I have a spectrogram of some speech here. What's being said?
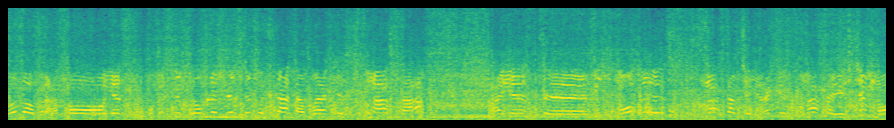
No dobra, to jest powiedzmy problem pierwszego świata, bo jak jest 12, a jest e, widno, to jest 12 w dzień. Jak jest 12 jest ciemno,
